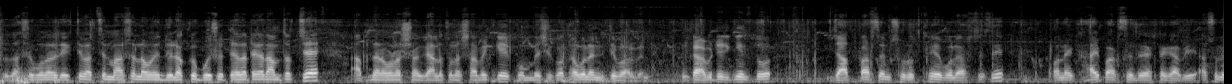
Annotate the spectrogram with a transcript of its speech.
তো দর্শক বন্ধুরা দেখতে পাচ্ছেন মার্শাল্লাহ উনি দুই লক্ষ পঁয়ষট্টি হাজার টাকা দাম চাচ্ছে। আপনারা ওনার সঙ্গে আলোচনা সাপেক্ষে কম বেশি কথা বলে নিতে পারবেন। গাভিটির কিন্তু জাত পার্সেন্ট শুরু থেকে বলে আসতেছে। অনেক হাই পার্সেন্টের একটা গাভি আসলে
